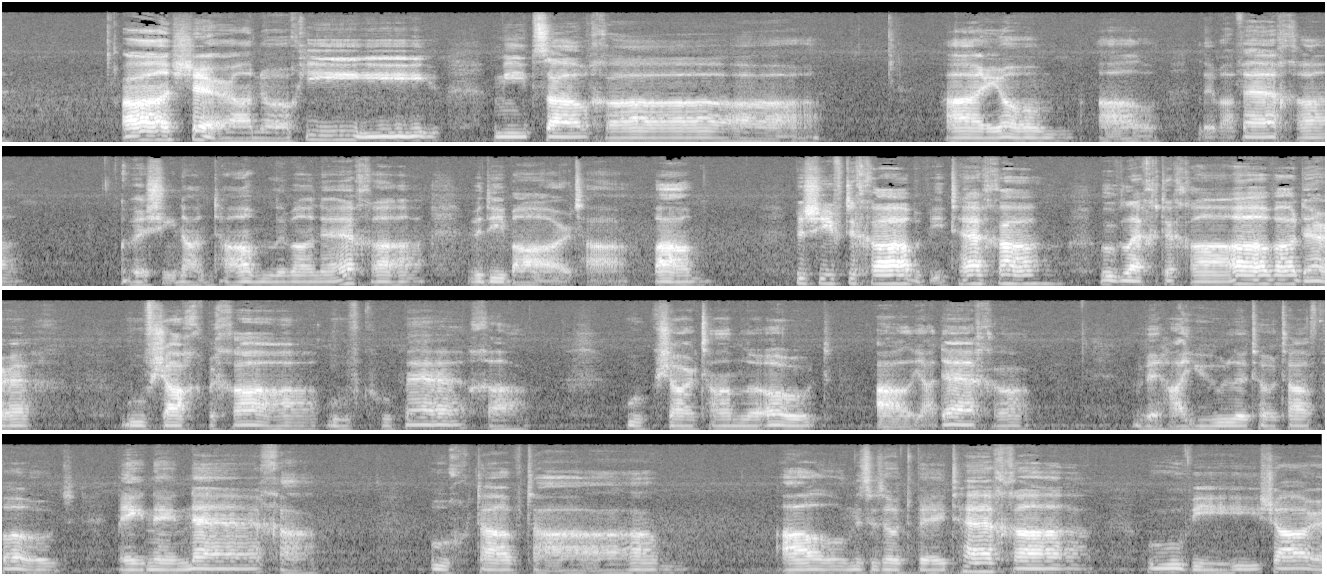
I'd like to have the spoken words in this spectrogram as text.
אשר אנוכי מצווך. היום על לבביך ושיננתם לבניך ודיברת בם בשבתך בביתך ובלכתך בדרך ובשכבך ובקומך וקשרתם לאות על ידיך והיו לטוטפות בין עיניך וכתבתם על מזוזות ביתך ובשעריך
